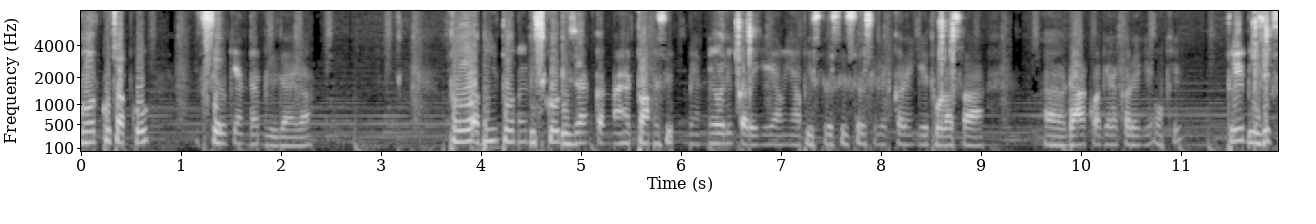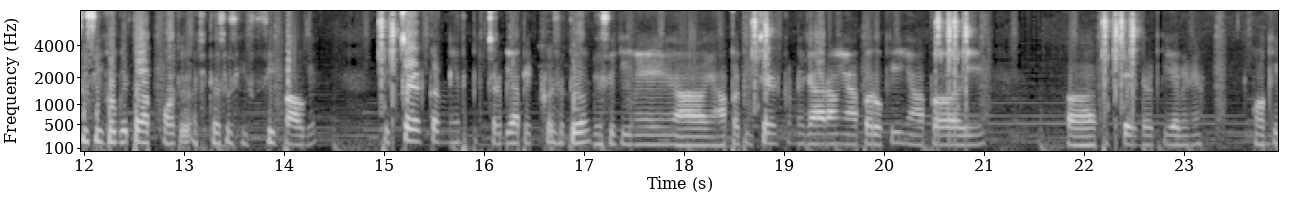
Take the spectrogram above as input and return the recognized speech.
बहुत कुछ आपको एक्सेल के अंदर मिल जाएगा। तो अभी तो हमें इसको डिज़ाइन करना है तो हम इसे मैन्युअली करेंगे हम यहाँ पर इस तरह से इस सिलेक्ट करेंगे थोड़ा सा डार्क वगैरह करेंगे ओके तो ये बेसिक से सीखोगे तो आप बहुत अच्छी तरह से सीख पाओगे। पिक्चर ऐड करनी है तो पिक्चर भी आप ऐड कर सकते हो जैसे कि मैं यहाँ पर पिक्चर ऐड करने जा रहा हूँ, यहाँ पर ओके यहाँ पर पिक्चर ऐड किया मैंने। ओके।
